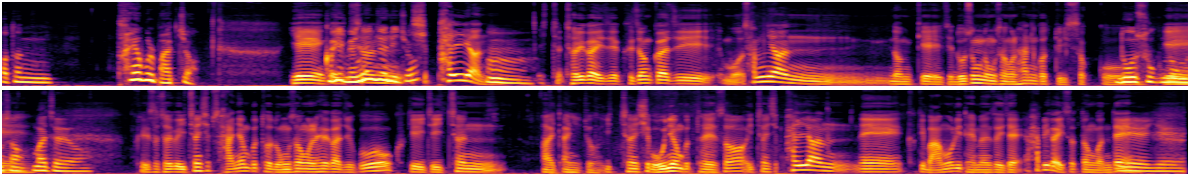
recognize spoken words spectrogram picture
어떤 타협을 봤죠. 예, 그러니까 그게 몇 년 전이죠? 18년. 음. 저희가 이제 그 전까지 뭐 3년 넘게 이제 노숙 농성을 한 것도 있었고. 노숙 예. 농성 예. 맞아요. 그래서 저희가 2014년부터 농성을 해가지고 그게 이제 2000 아, 아니죠. 2015년부터 해서 2018년에 그게 마무리되면서 이제 합의가 있었던 건데 예, 예.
